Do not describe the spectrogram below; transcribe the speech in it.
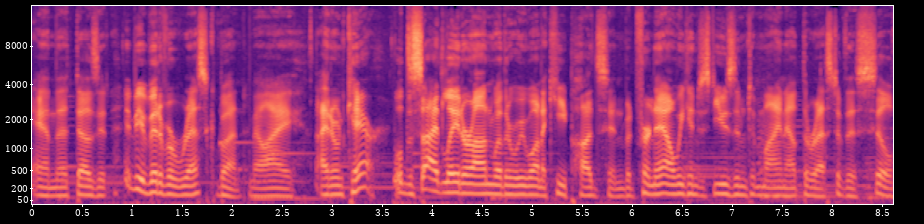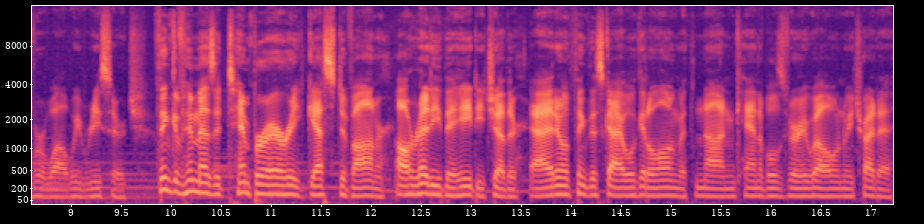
and that does it. It'd be a bit of a risk, but well, I I don't care. We'll decide later on whether we want to keep Hudson, but for now we can just use him to mine out the rest of this silver while we research. Think of him as a temporary guest of honor. Already they hate each other. I don't think this guy will get along with non-cannibals very well when we try to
